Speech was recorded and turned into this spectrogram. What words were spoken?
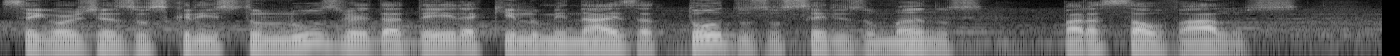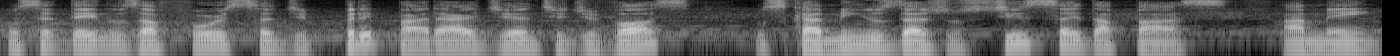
Senhor Jesus Cristo, luz verdadeira que iluminais a todos os seres humanos para salvá-los. Concedei-nos a força de preparar diante de vós os caminhos da justiça e da paz. Amém.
